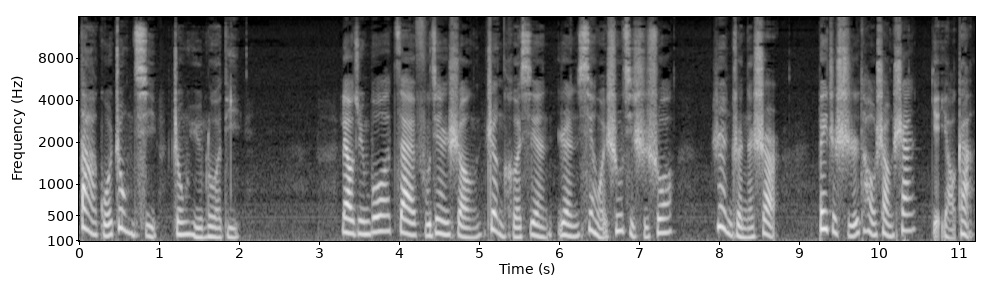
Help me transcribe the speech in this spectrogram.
大国重器终于落地。廖俊波在福建省政和县任县委书记时说：“认准的事儿，背着石头上山也要干。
